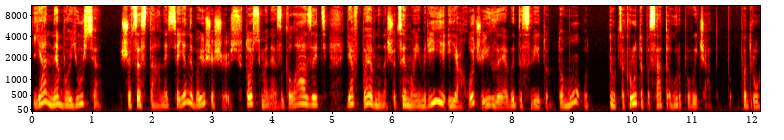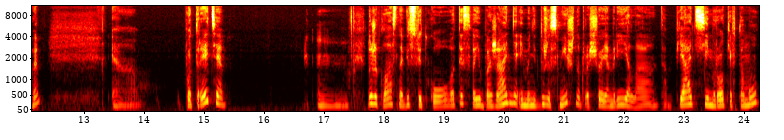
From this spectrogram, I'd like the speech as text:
я не боюся, що це станеться. Я не боюся, що хтось мене зглазить. Я впевнена, що це мої мрії, і я хочу їх заявити світу. Тому ну, це круто писати груповий чат. По- По-друге, е, по-третє, дуже класно відслідковувати свої бажання, і мені дуже смішно, про що я мріяла там 5-7 років тому.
